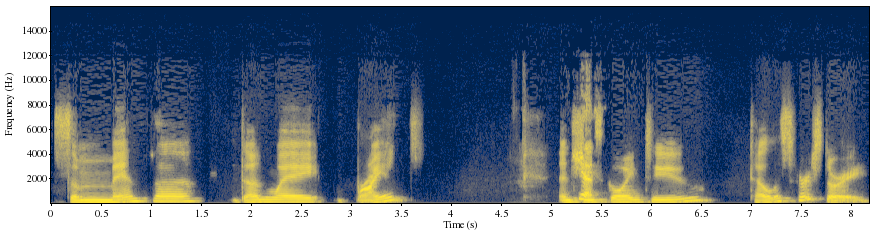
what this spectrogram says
Samantha Dunaway Bryant. And she's Yes. going to tell us her story.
